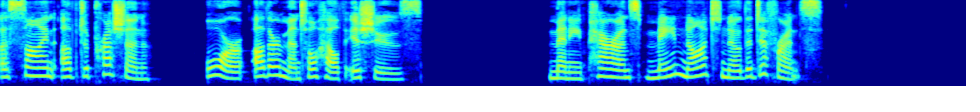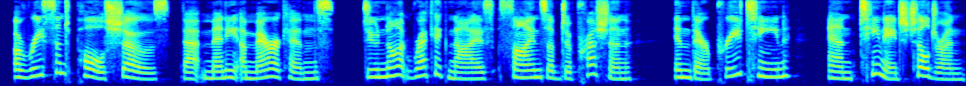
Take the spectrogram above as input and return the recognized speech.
a sign of depression or other mental health issues? Many parents may not know the difference. A recent poll shows that many Americans do not recognize signs of depression in their preteen and teenage children.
